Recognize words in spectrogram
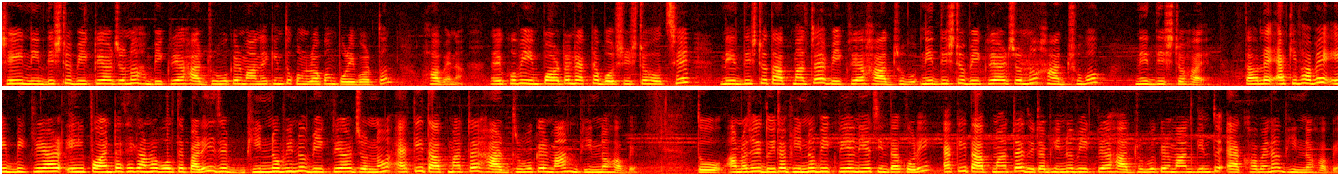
সেই নির্দিষ্ট বিক্রিয়ার জন্য বিক্রিয়া হার ধ্রুবকের মানে কিন্তু কোনো রকম পরিবর্তন হবে না। তাই খুবই ইম্পর্ট্যান্ট একটা বৈশিষ্ট্য হচ্ছে নির্দিষ্ট তাপমাত্রায় বিক্রিয়া হাত ধ্রুব নির্দিষ্ট বিক্রিয়ার জন্য হাত ধ্রুবক নির্দিষ্ট হয়। তাহলে একইভাবে এই বিক্রিয়ার এই পয়েন্টটা থেকে আমরা বলতে পারি যে ভিন্ন ভিন্ন বিক্রিয়ার জন্য একই তাপমাত্রায় হাত ধ্রুবকের মান ভিন্ন হবে। তো আমরা যদি দুইটা ভিন্ন বিক্রিয়া নিয়ে চিন্তা করি, একই তাপমাত্রায় দুইটা ভিন্ন বিক্রিয়া হাত ধ্রুবকের মান কিন্তু এক হবে না, ভিন্ন হবে।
